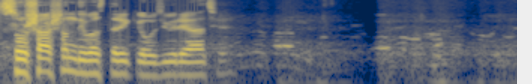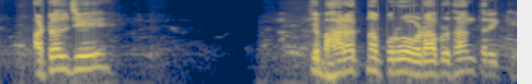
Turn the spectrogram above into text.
સુશાસન દિવસ તરીકે ઉજવી રહ્યા છે. અટલજી એ ભારતના પૂર્વ વડાપ્રધાન તરીકે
